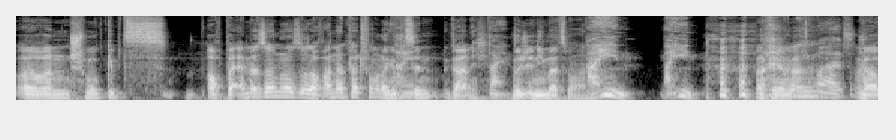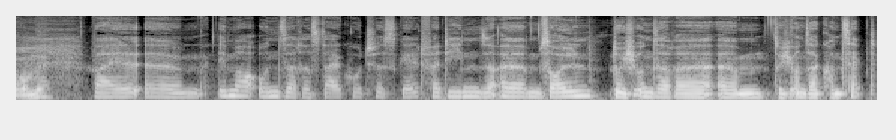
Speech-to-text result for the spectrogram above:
euren Schmuck gibt es auch bei Amazon oder so oder auf anderen Plattformen oder gibt es den gar nicht? Nein. Würdet ihr niemals machen? Nein, nein. Okay, niemals. Warum nicht? Weil ähm, immer unsere Style Coaches Geld verdienen ähm, sollen durch unsere ähm, durch unser Konzept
